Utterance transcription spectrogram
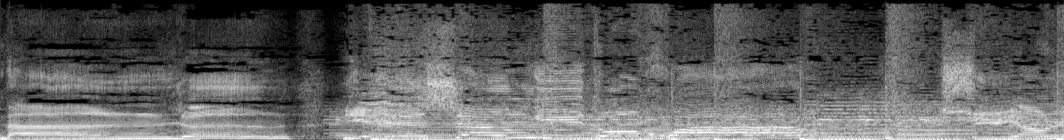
男人也像一朵花，需要人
